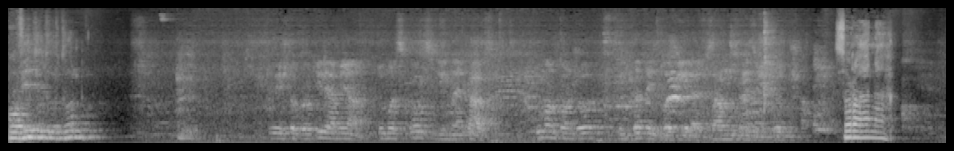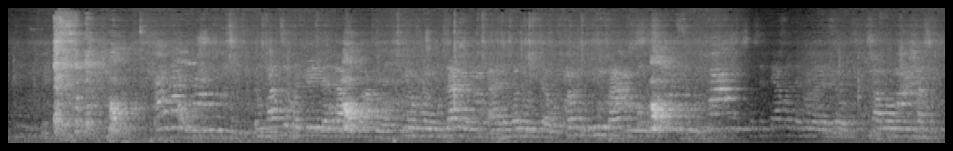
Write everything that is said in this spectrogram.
1. Ovidiu Durdun. Tu ești ocrotirea mea, tu mă scoți din necaz. Tu mă înconjori din toată izbăvirea. Psalmul 32 cu 7. Sora Ana. Învață-mă căile tale, Doamne, eu voi umbla în adevărul Tău. Fă inima să se teamă de numele Tău. Psalmul 86 cu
